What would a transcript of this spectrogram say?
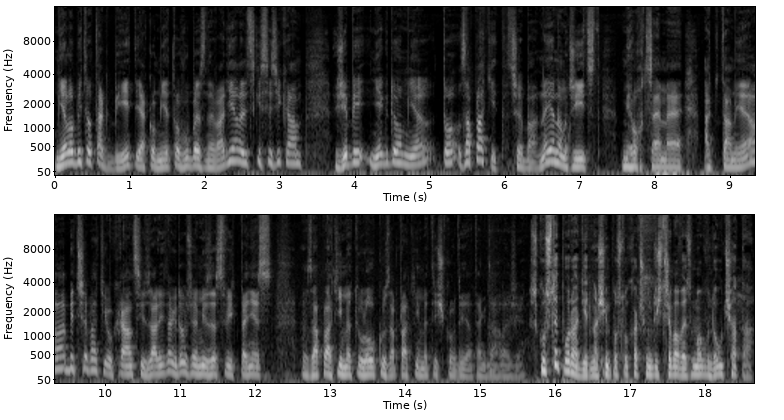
Mělo by to tak být, jako mě to vůbec nevadí, ale vždycky si říkám, že by někdo měl to zaplatit třeba. Nejenom říct, my ho chceme, ať tam je, ale aby třeba ti ochránci vzali, tak dobře, my ze svých peněz zaplatíme tu louku, zaplatíme ty škody a tak dále. Že? Zkuste poradit našim posluchačům, když třeba vezmou vnoučata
